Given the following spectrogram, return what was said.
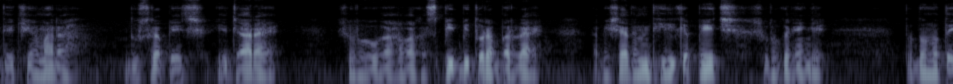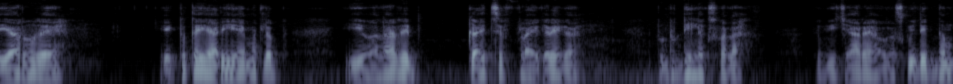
देखिए हमारा दूसरा पेज ये जा रहा है, शुरू होगा। हवा का स्पीड भी थोड़ा बढ़ रहा है। अभी शायद हम ढील का पेज शुरू करेंगे। तो दोनों तैयार हो रहे हैं। एक तो तैयारी है मतलब ये वाला रेड गाइड से फ्लाई करेगा टू डीलक्स वाला। तो अभी जा रहा है हवा का स्पीड एकदम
